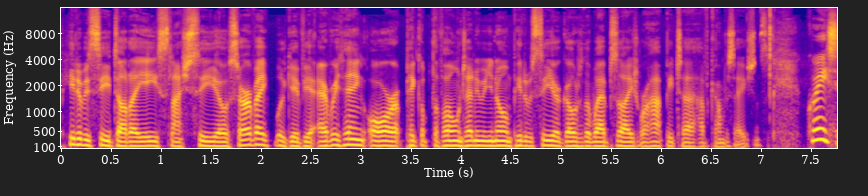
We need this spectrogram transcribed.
pwc.ie slash CEO survey will give you everything, or pick up the phone to anyone you know in PwC or go to the website. We're happy to have conversations. Great.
